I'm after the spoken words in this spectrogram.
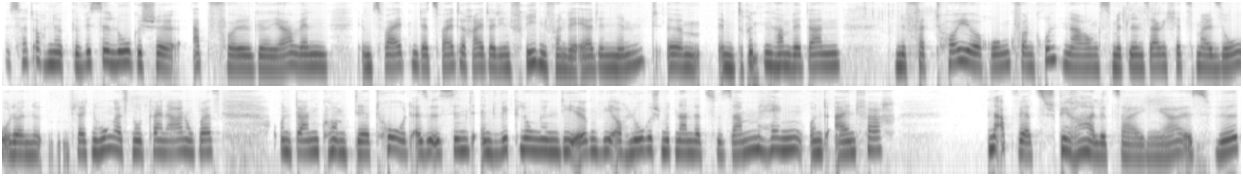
Es hat auch eine gewisse logische Abfolge, ja. Wenn im zweiten der zweite Reiter den Frieden von der Erde nimmt, ähm, im dritten mhm. haben wir dann eine Verteuerung von Grundnahrungsmitteln, sage ich jetzt mal so, oder eine, vielleicht eine Hungersnot, keine Ahnung was und dann kommt der Tod. Also es sind Entwicklungen, die irgendwie auch logisch miteinander zusammenhängen und einfach eine Abwärtsspirale zeigen. Ja. Es wird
